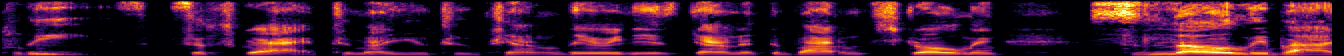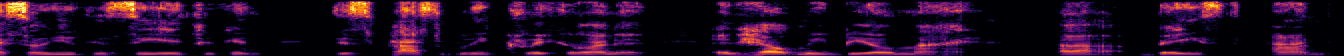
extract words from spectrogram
please subscribe to my YouTube channel. There it is down at the bottom, strolling slowly by so you can see it. You can just possibly click on it and help me build my uh, based on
